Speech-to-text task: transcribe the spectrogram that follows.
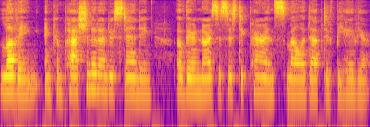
loving, and compassionate understanding of their narcissistic parents' maladaptive behavior.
